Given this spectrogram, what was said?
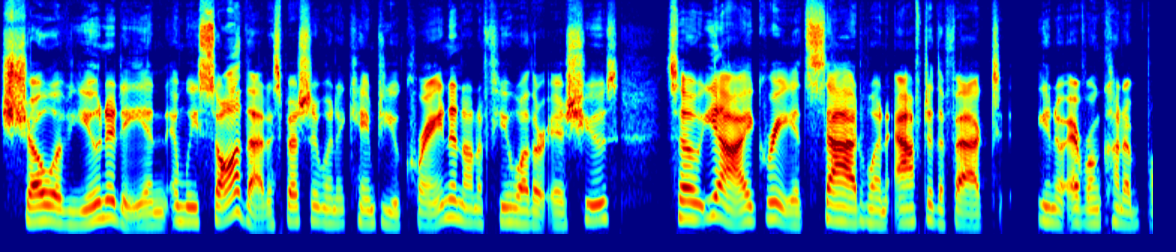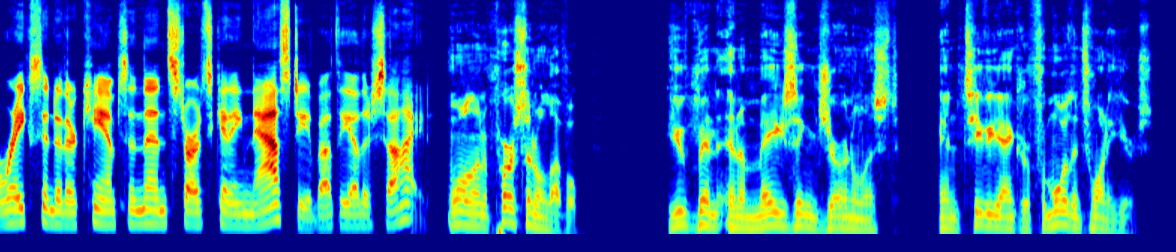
show of unity, and and we saw that, especially when it came to Ukraine and on a few other issues. So yeah, I agree. It's sad when after the fact. You know, everyone kind of breaks into their camps and then starts getting nasty about the other side. Well, on a personal level, you've been an amazing journalist and TV anchor for more than 20 years.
